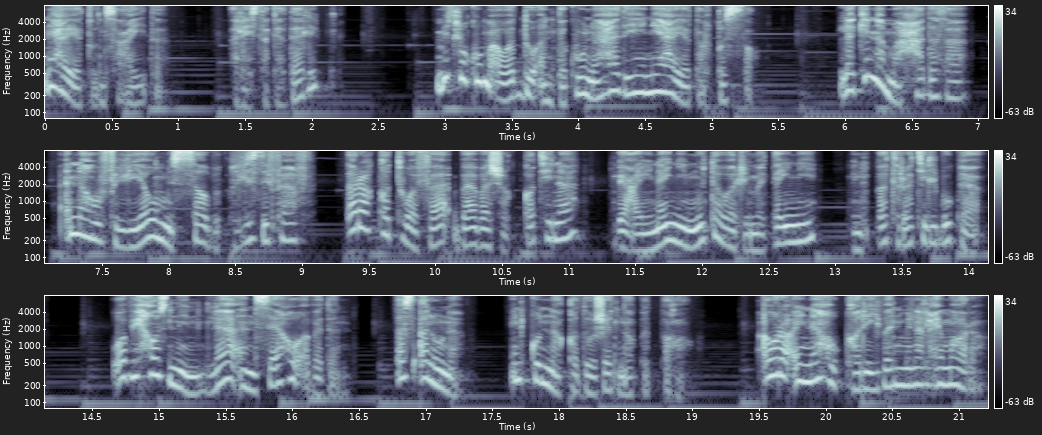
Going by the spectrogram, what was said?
نهاية سعيدة. أليس كذلك؟ مثلكم أود أن تكون هذه نهاية القصة. لكن ما حدث أنه في اليوم السابق للزفاف طرقت وفاء باب شقتنا بعينين متورمتين من كثرة البكاء. وبحزن لا أنساه أبدا. تسألنا إن كنا قد وجدنا قطها أو رأيناه قريبا من العمارة.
